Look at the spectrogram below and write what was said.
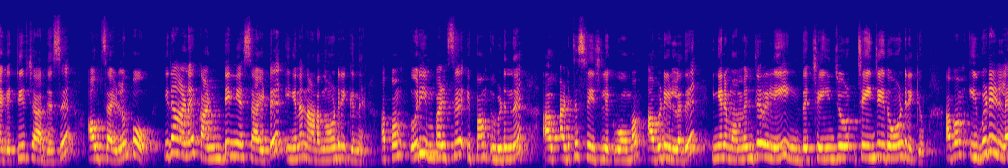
നെഗറ്റീവ് ചാർജസ് ഔട്ട്സൈഡിലും പോവും. ഇതാണ് കണ്ടിന്യൂസ് ആയിട്ട് ഇങ്ങനെ നടന്നുകൊണ്ടിരിക്കുന്നത് അപ്പം ഒരു ഇമ്പൾസ് ഇപ്പം ഇവിടുന്ന് അടുത്ത സ്റ്റേജിലേക്ക് പോകുമ്പം അവിടെ ഉള്ളത് ഇങ്ങനെ മൊമെന്ററിലി ഇത് ചേഞ്ച് ചേഞ്ച് ചെയ്തുകൊണ്ടിരിക്കും അപ്പം ഇവിടെയുള്ള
